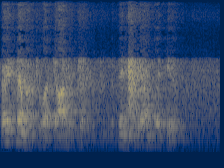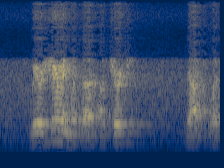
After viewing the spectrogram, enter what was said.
Very similar to what John has just finished sharing with you. We were sharing with a, a church that was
